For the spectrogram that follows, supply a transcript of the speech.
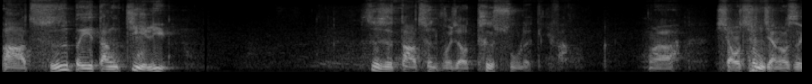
把慈悲当戒律，这是大乘佛教特殊的地方，啊。”小乘讲的是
